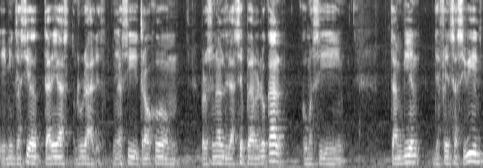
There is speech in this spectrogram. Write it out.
eh, mientras hacía tareas rurales. Así trabajó mm, personal de la CPR local, como así también defensa civil,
